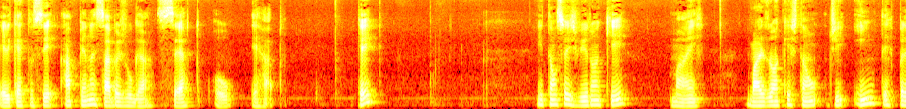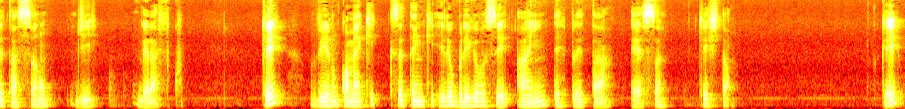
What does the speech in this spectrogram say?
Ele quer que você apenas saiba julgar certo ou errado. OK? Então vocês viram aqui mais, mais uma questão de interpretação de gráfico. Ok? Viram como é que você tem que. Ele obriga você a interpretar essa questão. Ok?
